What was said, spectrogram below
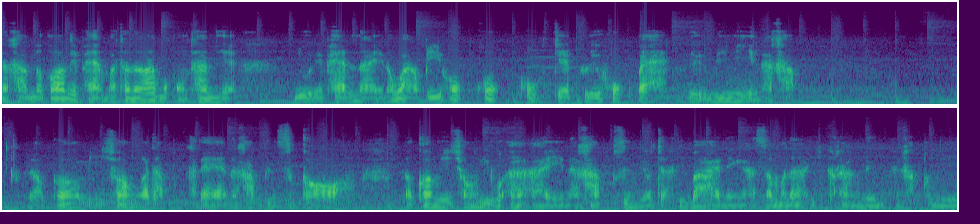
นะครับ แล้วก็ในแผนพัฒนาระบบของท่านเนี่ยอยู่ในแผนไหนระหว่างปี 66 67 หรือ 68 หรือไม่มีนะครับ แล้วก็มีช่องระดับคะแนนนะครับเป็นสกอร์ แล้วก็มีช่อง URI นะครับ ซึ่งเดี๋ยวจะอธิบายในงานสัมมนาอีกครั้งหนึ่งนะครับตรงนี้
